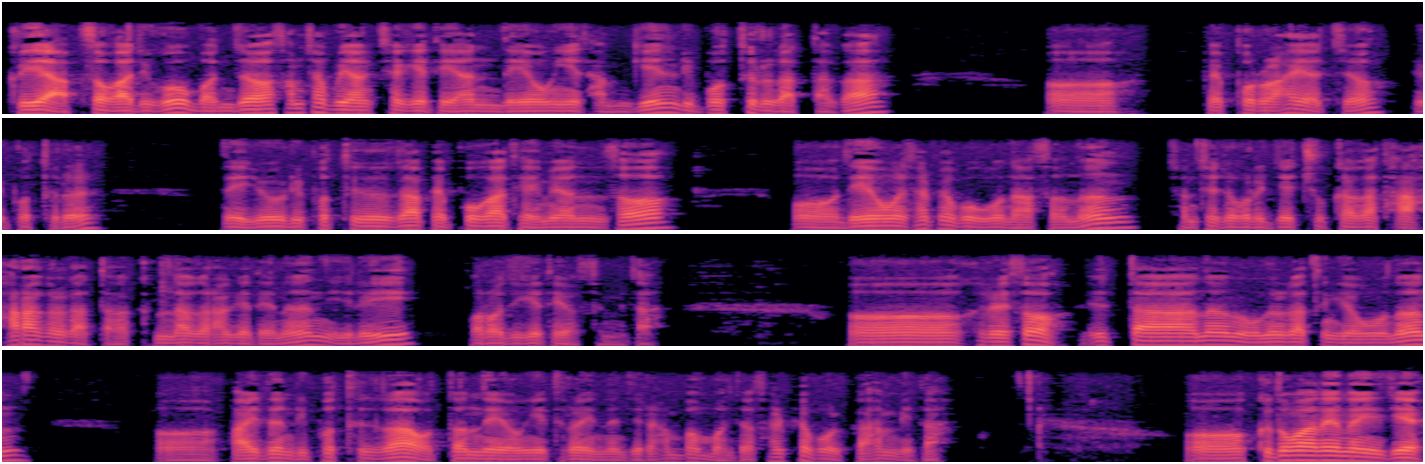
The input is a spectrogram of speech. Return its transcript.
그에 앞서 가지고 먼저 3차 부양책에 대한 내용이 담긴 리포트를 갖다가 어, 배포를 하였죠. 리포트를. 네, 이 리포트가 배포가 되면서 어, 내용을 살펴보고 나서는 전체적으로 이제 주가가 다 하락을 갖다가 급락을 하게 되는 일이 벌어지게 되었습니다. 어, 그래서 일단은 오늘 같은 경우는 어, 바이든 리포트가 어떤 내용이 들어있는지를 한번 먼저 살펴볼까 합니다. 어, 그동안에는 이제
